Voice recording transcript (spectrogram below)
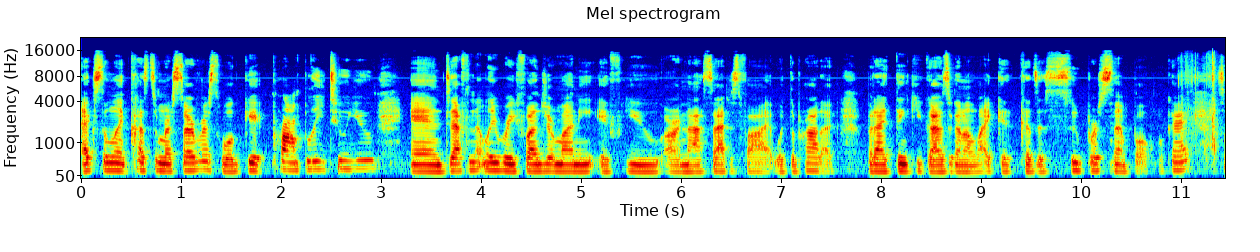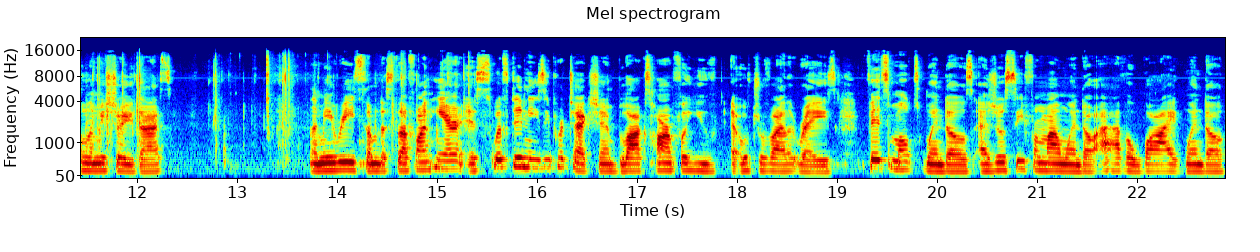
excellent customer service will get promptly to you and definitely refund your money if you are not satisfied with the product. But I think you guys are going to like it because it's super simple, okay? So let me show you guys. Let me read some of the stuff on here. It's swift and easy protection, blocks harmful UV ultraviolet rays, fits most windows. As you'll see from my window, I have a wide window,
